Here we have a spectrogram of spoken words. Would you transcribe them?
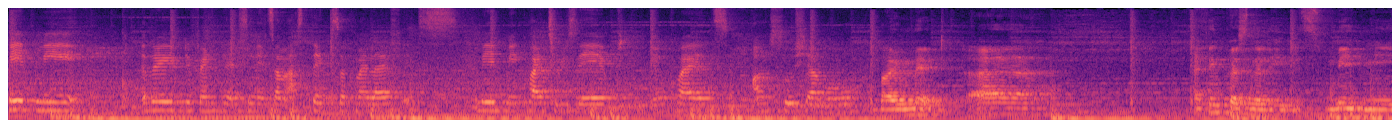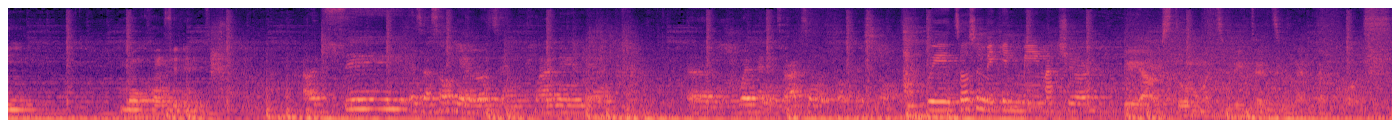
Made me a very different person in some aspects of my life. It's made me quite reserved and quite unsociable. Biomed, uh, I think personally it's made me more confident. I would say it has helped me a lot in planning and um, work and interacting with professionals. It's also making me mature. We are still motivated to learn the course,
